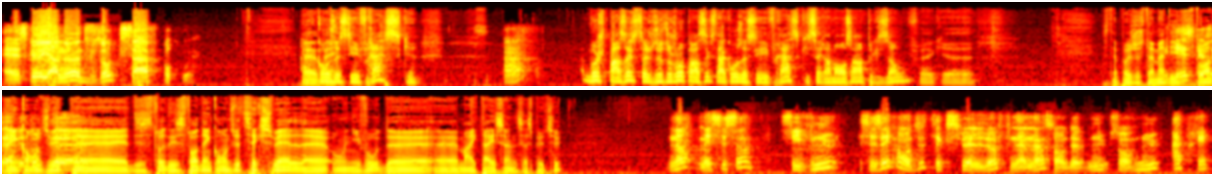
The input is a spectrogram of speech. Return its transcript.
Est-ce qu'il y en a de vous autres qui savent pourquoi? À Euh, cause ben- de ses frasques. Hein? Moi, je pensais que j'ai toujours pensé que c'était à cause de ses frasques qu'il s'est ramassé en prison. Fait que, C'était pas justement des histoires d'inconduite, euh, des histoires, des histoires d'inconduite sexuelle euh, au niveau de euh, Mike Tyson, ça se peut-tu? Non, mais c'est ça. C'est venu. Ces inconduites sexuelles-là, finalement, sont devenues, sont venues après.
